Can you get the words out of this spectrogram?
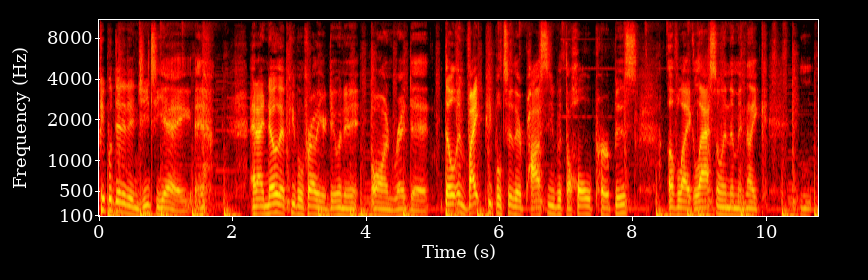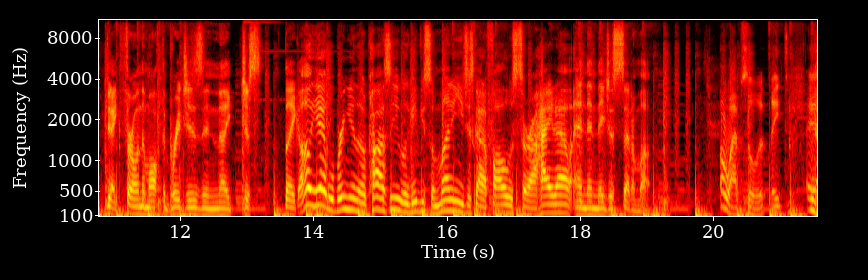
people did it in gta and i know that people probably are doing it on red dead. They'll invite people to their posse with the whole purpose of like lassoing them and like like throwing them off the bridges and like just like oh yeah we'll bring you the posse. We'll give you some money. You just gotta follow us to our hideout. And then they just set them up. Oh, absolutely. And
